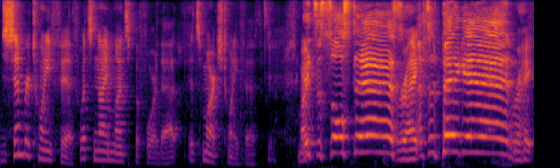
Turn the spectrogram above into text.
December 25th. What's nine months before that? It's March 25th. Mar- It's a solstice. Right. That's a pagan. right.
